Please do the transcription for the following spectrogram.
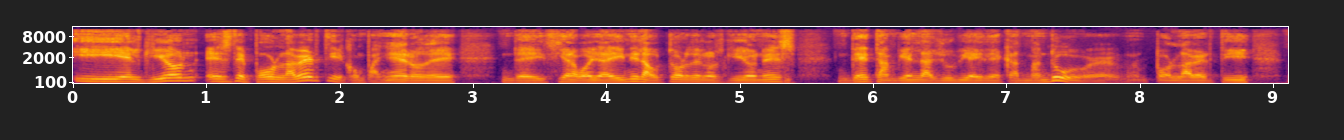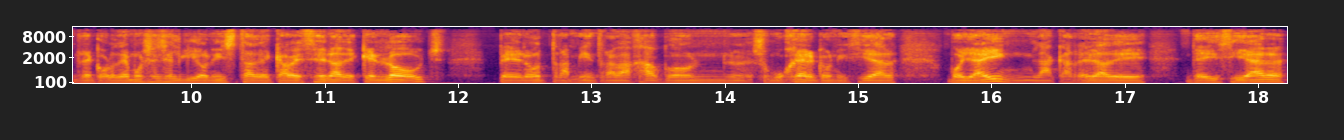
Y el guion es de Paul Laverty, el compañero de, de Iciar Boyain y el autor de los guiones de también La lluvia y de Katmandú. Eh, Paul Laverty, recordemos, es el guionista de cabecera de Ken Loach, pero también trabaja con eh, su mujer, con Iciar Boyain. La carrera de, de Iciar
